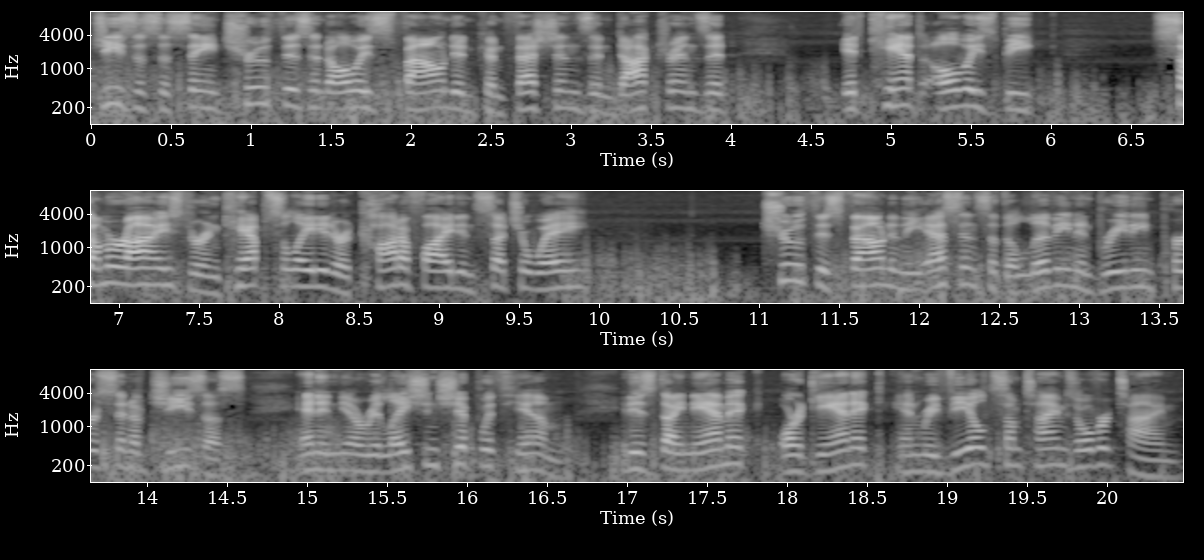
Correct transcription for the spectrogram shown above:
Jesus is saying truth isn't always found in confessions and doctrines. It, it can't always be summarized or encapsulated or codified in such a way. Truth is found in the essence of the living and breathing person of Jesus and in your relationship with Him. It is dynamic, organic, and revealed sometimes over time.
